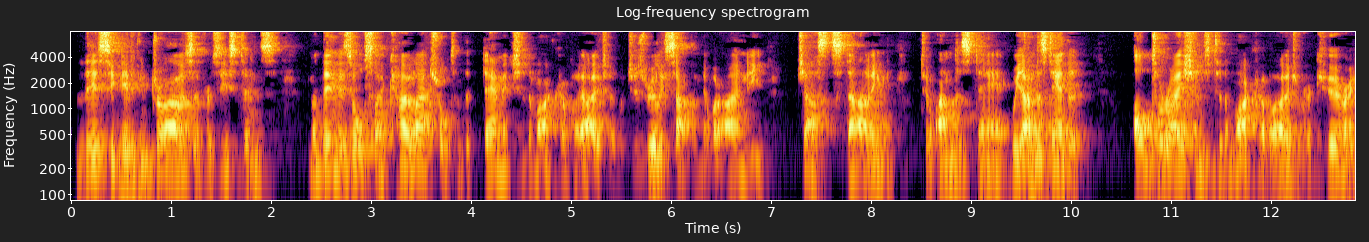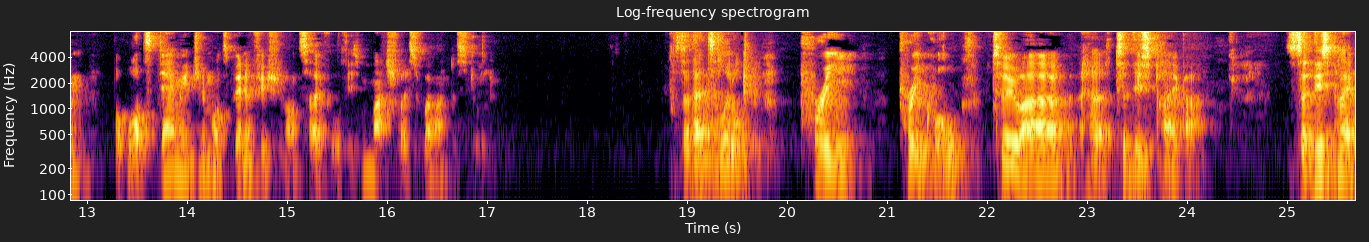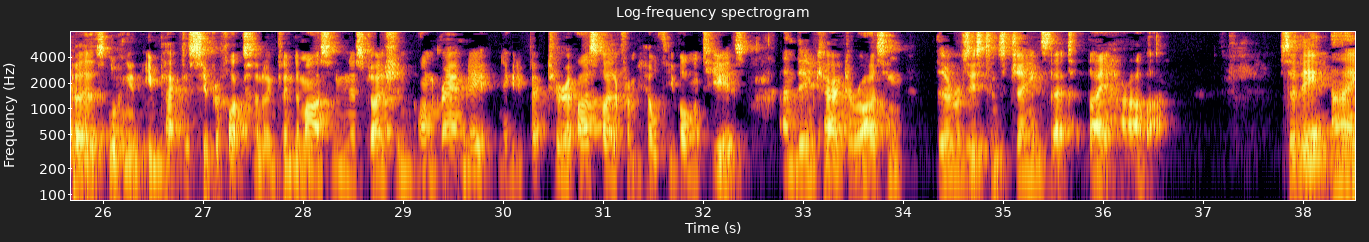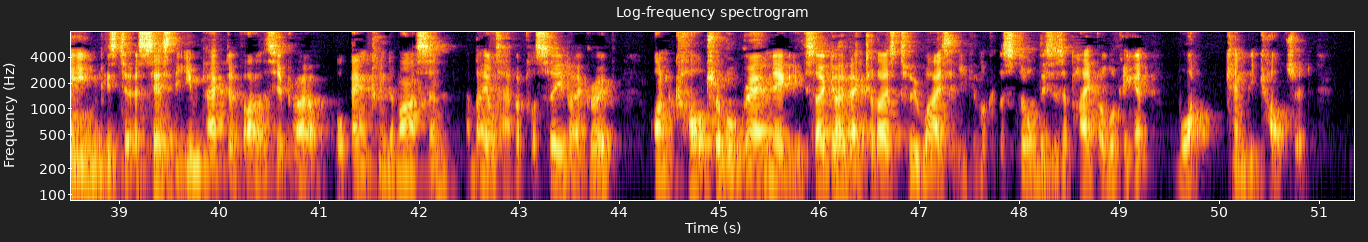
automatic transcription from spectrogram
There's significant drivers of resistance, but then there's also collateral to the damage to the microbiota, which is really something that we're only just starting to understand. We understand that alterations to the microbiota are occurring, but what's damage and what's beneficial and so forth is much less well understood. So that's a little pre prequel to uh, to this paper. So this paper is looking at the impact of ciprofloxacin and clindamycin administration on gram-negative bacteria isolated from healthy volunteers, and then characterising the resistance genes that they harbour. So their aim is to assess the impact of either cipro and clindamycin, and they also have a placebo group, on culturable gram-negative. So go back to those two ways that you can look at the stool. This is a paper looking at what can be cultured.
